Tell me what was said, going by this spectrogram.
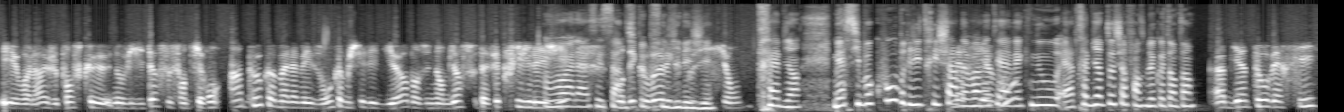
Et voilà, je pense que nos visiteurs se sentiront un peu comme à la maison, comme chez les Dior, dans une ambiance tout à fait privilégiée voilà, c'est ça, pour découvrir l'exposition. Très bien. Merci beaucoup, Brigitte Richard d'avoir été vous. avec nous et à très bientôt sur France Bleu Cotentin. À bientôt, merci.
